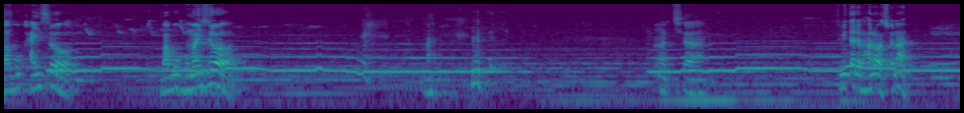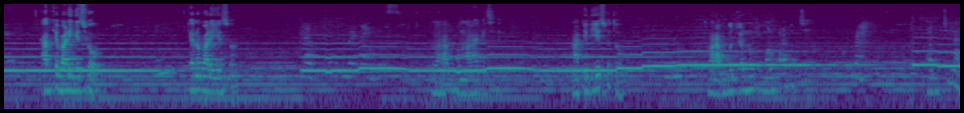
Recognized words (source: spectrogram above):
বাবু, খাইছো? বাবু ঘুমাইছো। আচ্ছা। তুমি তাহলে ভালো আছো না? কালকে বাড়ি গেছো? কেন বাড়ি গেছো? তোমার আব্বু মারা গেছে। মাটি দিয়েছ তো? তোমার আব্বুর জন্য কি মন খারাপ হচ্ছে? খারাপ হচ্ছে না?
